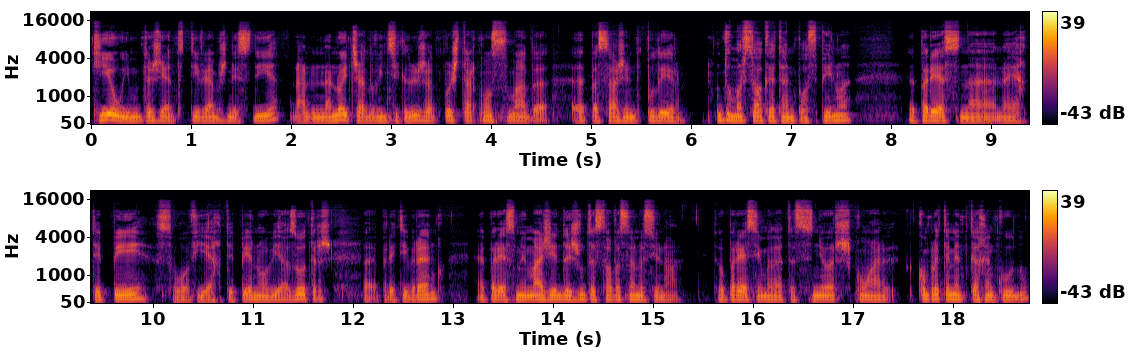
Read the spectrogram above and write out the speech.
que eu e muita gente tivemos nesse dia, na, noite já do 25 de abril, já depois de estar consumada a passagem de poder do Marcelo Caetano para o Spínola, aparece na, na, RTP, só havia RTP, não havia as outras, preto e branco, aparece uma imagem da Junta de Salvação Nacional. Então aparecem uma data de senhores com ar completamente carrancudo,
